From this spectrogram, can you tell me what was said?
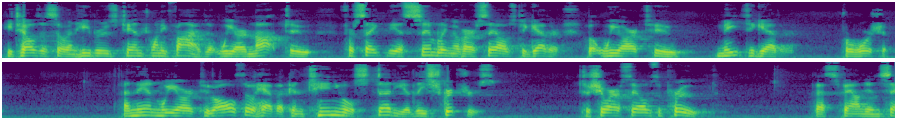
He tells us so in Hebrews 10:25 that we are not to forsake the assembling of ourselves together, but we are to meet together for worship. And then we are to also have a continual study of these scriptures to show ourselves approved. That's found in 2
